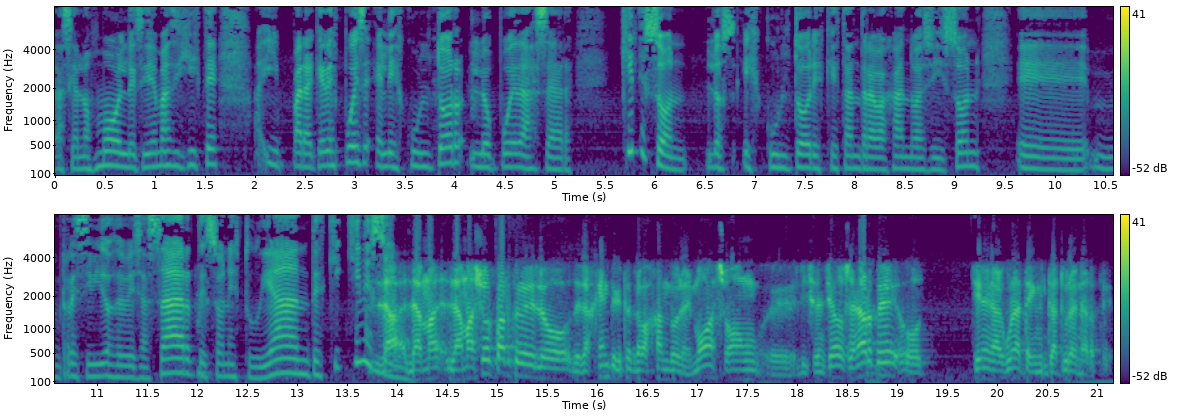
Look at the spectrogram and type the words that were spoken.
hacían los moldes y demás, dijiste, y para que después el escultor lo pueda hacer. ¿Quiénes son los escultores que están trabajando allí? ¿Son eh, recibidos de Bellas Artes? ¿Son estudiantes? ¿Quiénes son? La, mayor parte de, lo, de la gente que está trabajando en el MOA son eh, licenciados en arte o tienen alguna tecnicatura en arte.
